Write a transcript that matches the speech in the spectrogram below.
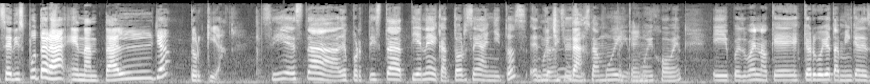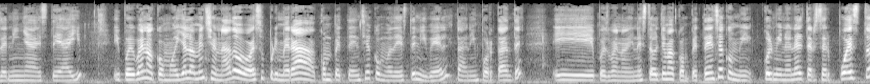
se disputará en Antalya, Turquía. Sí, esta deportista tiene 14 añitos, entonces chiquita. está muy Pequeña. muy joven y pues bueno, qué, qué orgullo también que desde niña esté ahí. Y pues bueno, como ella lo ha mencionado, es su primera competencia como de este nivel tan importante y pues bueno, en esta última competencia culmi- culminó en el tercer puesto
